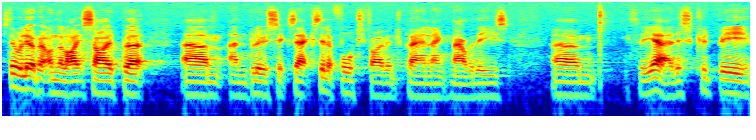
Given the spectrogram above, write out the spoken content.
Still a little bit on the light side, but um, and Blue 6X still at 45 inch playing length now with these. Um, so yeah, this could be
